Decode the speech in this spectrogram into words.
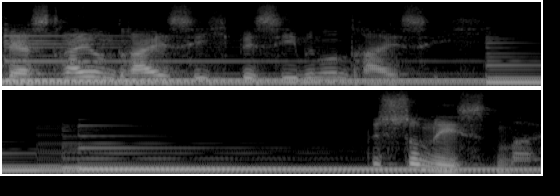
Vers 33 bis 37. Bis zum nächsten Mal.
